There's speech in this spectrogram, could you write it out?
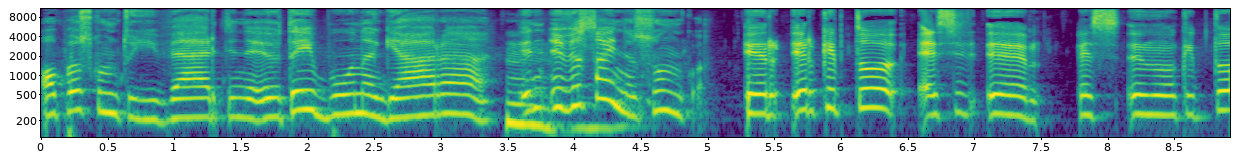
o paskui tu įvertini ir tai būna gera. Ir, ir visai nesunku. Ir, ir kaip tu esi, e, esi nu, kaip tu,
